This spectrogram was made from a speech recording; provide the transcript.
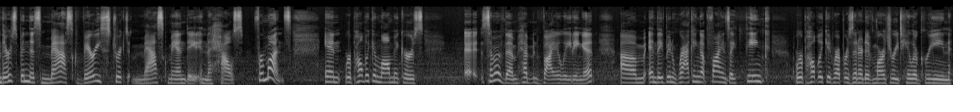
there's been this mask, very strict mask mandate in the House for months. And Republican lawmakers, eh, some of them have been violating it, um, and they've been racking up fines. I think Republican Representative Marjorie Taylor Greene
